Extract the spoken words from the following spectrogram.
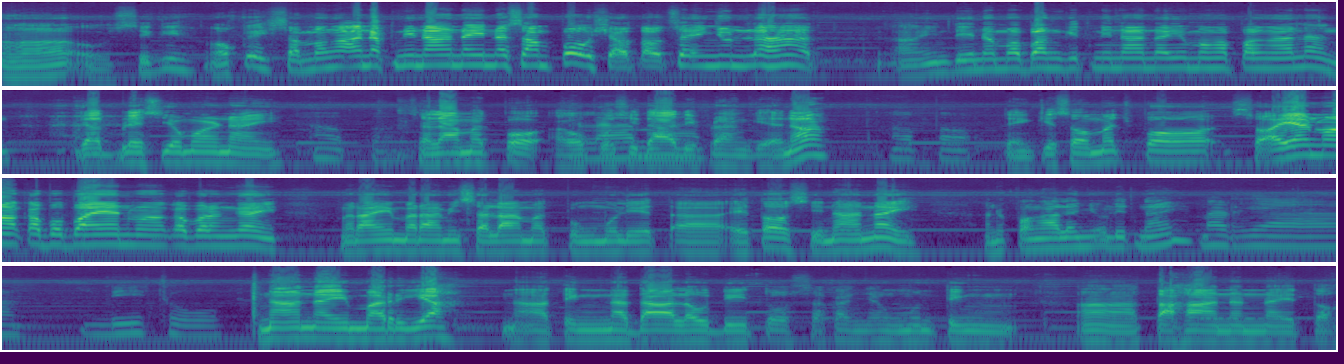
Ah, oh, sige. Okay, sa mga anak ni nanay na sampo, shoutout sa inyong lahat. Ah, hindi na mabanggit ni nanay yung mga pangalan. God bless you more, Nay. Opo. Salamat po. Ako po si Salamat. Daddy Frankie, ano? Opo. Thank you so much po. So ayan mga kababayan, mga kabarangay. Maraming maraming salamat pong muli at ah, ito si Nanay. Ano pangalan niyo ulit, Nay? Maria dito. Nanay Maria na ating nadalaw dito sa kanyang munting ah, tahanan na ito.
